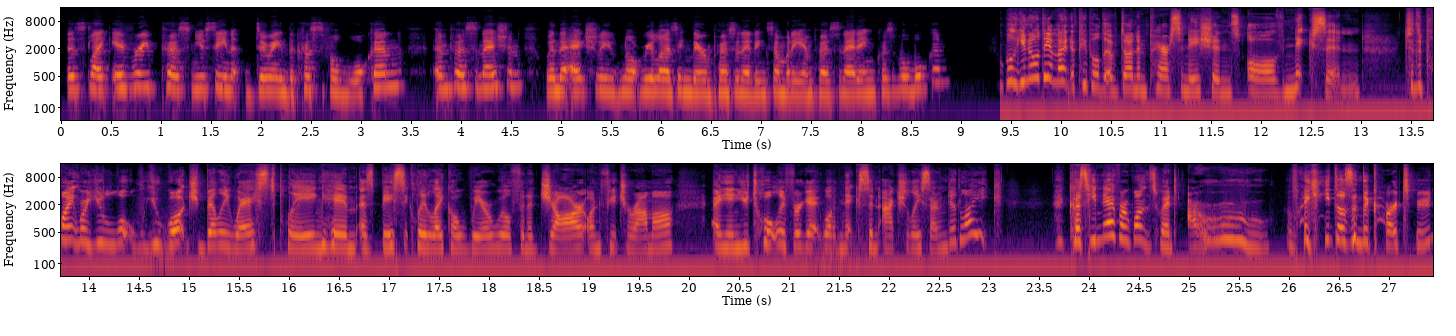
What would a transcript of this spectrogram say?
It's like every person you've seen doing the Christopher Walken impersonation when they're actually not realizing they're impersonating somebody impersonating Christopher Walken. Well, you know the amount of people that have done impersonations of Nixon to the point where you lo- you watch Billy West playing him as basically like a werewolf in a jar on Futurama, and then you totally forget what Nixon actually sounded like, because he never once went "ow" like he does in the cartoon.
